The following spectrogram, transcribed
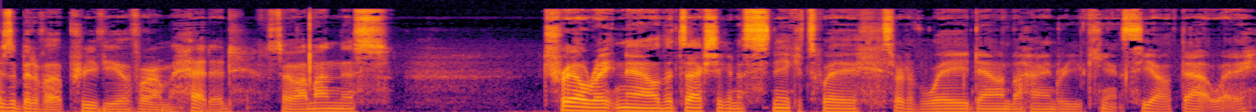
Here's a bit of a preview of where I'm headed. So I'm on this trail right now that's actually going to snake its way sort of way down behind where you can't see out that way.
